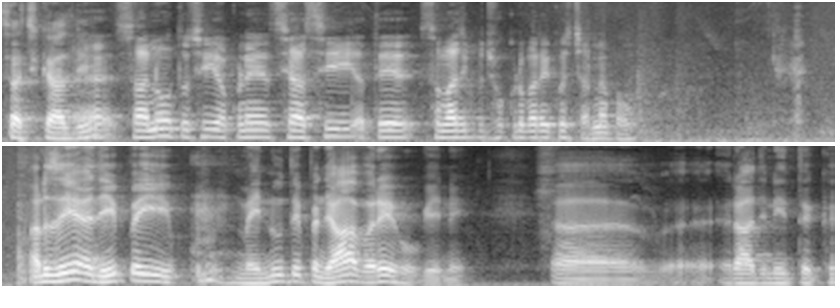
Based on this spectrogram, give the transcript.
ਸਤਿ ਸ਼੍ਰੀ ਅਕਾਲ ਜੀ। ਸਾਨੂੰ ਤੁਸੀਂ ਆਪਣੇ ਸਿਆਸੀ ਅਤੇ ਸਮਾਜਿਕ ਪਿਛੋਕੜ ਬਾਰੇ ਕੁਝ ਚਾਨਣਾ ਪਾਓ। ਅਰਜ਼ ਇਹ ਹੈ ਜੀ ਭਈ ਮੈਨੂੰ ਤੇ 50 ਵਰੇ ਹੋ ਗਏ ਨੇ ਰਾਜਨੀਤਿਕ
